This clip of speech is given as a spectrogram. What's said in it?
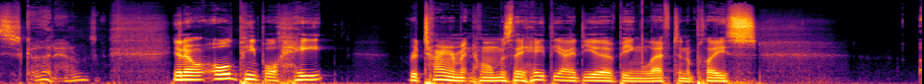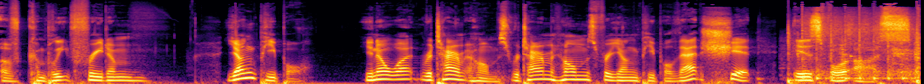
this is good, Adam. You know, old people hate retirement homes. They hate the idea of being left in a place of complete freedom. Young people, you know what? Retirement homes. Retirement homes for young people. That shit is for us.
